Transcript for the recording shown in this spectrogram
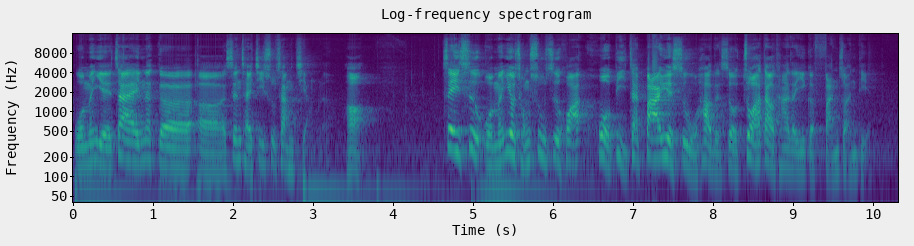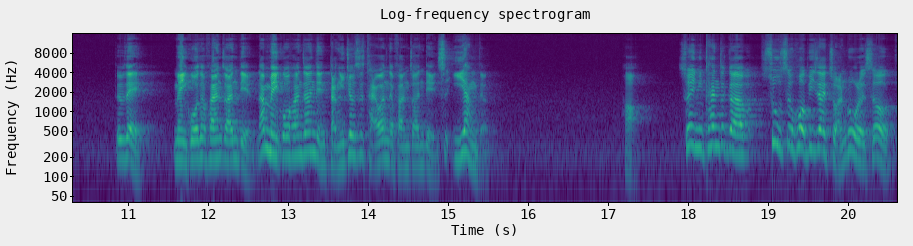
我们也在那个呃身材技术上讲了啊。这一次我们又从数字化货币在八月十五号的时候抓到它的一个反转点，对不对？美国的反转点，那美国反转点等于就是台湾的反转点是一样的。好，所以你看这个数字货币在转弱的时候，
